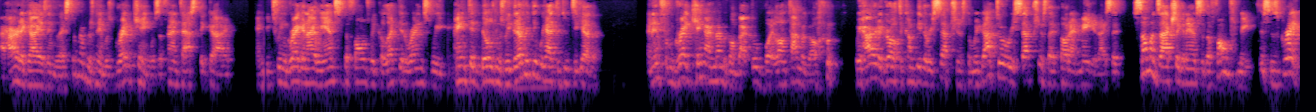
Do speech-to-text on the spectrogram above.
I hired a guy. His name, I still remember his name was Greg King. Was a fantastic guy. And between Greg and I, we answered the phones, we collected rents, we painted buildings, we did everything we had to do together. And then from Greg King, I remember going back to boy a long time ago. we hired a girl to come be the receptionist. And we got to a receptionist. I thought I made it. I said, someone's actually going to answer the phone for me. This is great.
